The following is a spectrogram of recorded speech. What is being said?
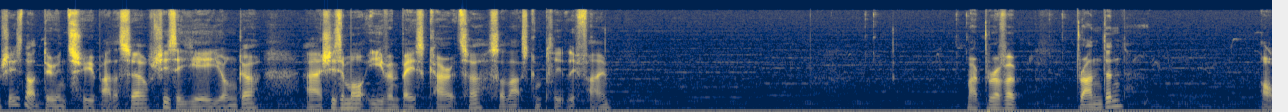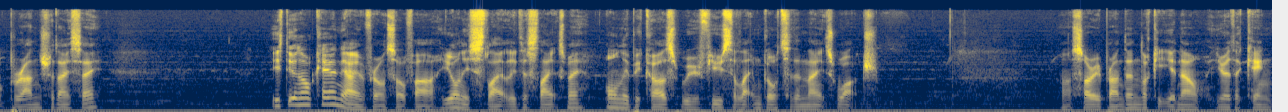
she's not doing too bad herself. She's a year younger. Uh, she's a more even-based character, so that's completely fine. My brother Brandon, or Bran should I say, he's doing okay on the Iron Throne so far. He only slightly dislikes me, only because we refuse to let him go to the Night's Watch. Oh, sorry Brandon, look at you now, you're the king.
